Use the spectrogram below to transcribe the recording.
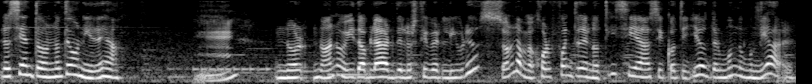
Lo siento, no tengo ni idea. ¿Mm? ¿No, ¿No han oído hablar de los ciberlibros? Son la mejor fuente de noticias y cotilleos del mundo mundial.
